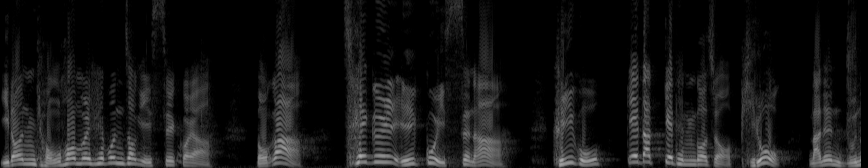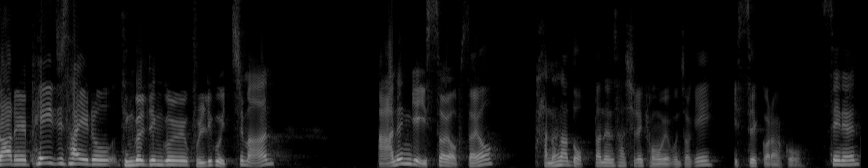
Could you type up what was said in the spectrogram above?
이런 경험을 해본 적이 있을 거야. 너가 책을 읽고 있으나 그리고 깨닫게 된 거죠. 비록 나는 누나를 페이지 사이로 뒹글뒹글 굴리고 있지만 아는 게 있어요, 없어요? 단 하나도 없다는 사실을 경험해 본 적이 있을 거라고. C는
